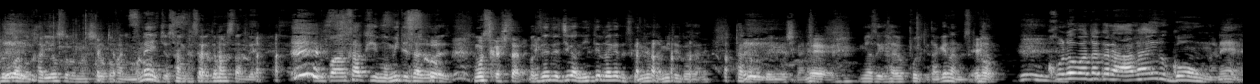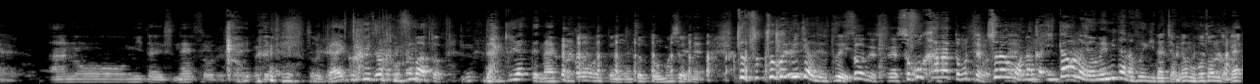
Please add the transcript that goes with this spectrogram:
ルパンのカリオストロの城とかにもね、一応参加されてましたんで、ルパン作品も見てされてたもしかしたらまあ、ね。全然違う、似てるだけですから、皆さん見てくださいね。高野弁護士がね、え宮崎駿っぽいってだけなんですけど、これはだからあらゆるゴーンがえね、えあのー、みたいですねえ。そうです。その外国人の妻と抱き合って泣くゴーンってのがちょっと面白いね。ちょっとそ、そこ見ちゃうんです、つい。そうですね。そこかなと思っちゃいます。それはもうなんか、板尾の嫁みたいな雰囲気になっちゃうね、もうほとんどね。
